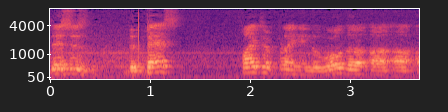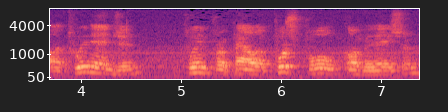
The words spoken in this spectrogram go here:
This is the best fighter plane in the world, a, a, a, a twin engine, twin propeller, push-pull combination,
